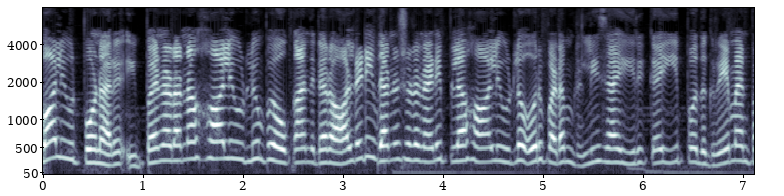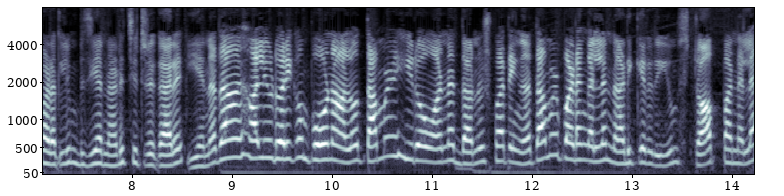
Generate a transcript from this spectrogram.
பாலிவுட் போனாரு. இப்ப என்னடான்னா ஹாலிவுட்லயும் போய் உட்காந்துட்டாரு ஆல்ரெடி தனுஷோட நடிப்புல ஹாலிவுட்ல ஒரு படம் ரிலீஸ் ஆகி இருக்கு இப்போ கிரேமேன் படத்துலயும் பிஸியா நடிச்சிட்டு இருக்காரு என்னதான் ஹாலிவுட் வரைக்கும் போனாலும் தமிழ் ஹீரோவான தனுஷ் பாத்தீங்கன்னா தமிழ் படங்கள்ல நடிக்கிறதையும் ஸ்டாப் பண்ணல.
